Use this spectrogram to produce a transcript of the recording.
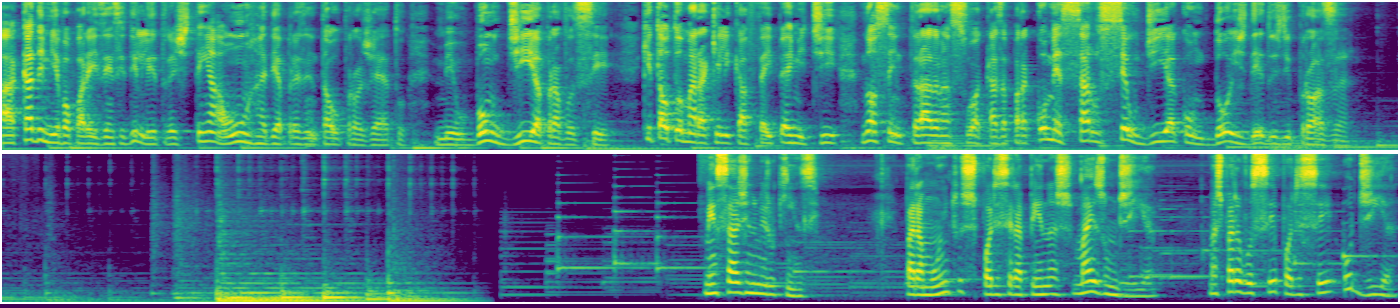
A Academia Valparaísense de Letras tem a honra de apresentar o projeto Meu Bom Dia para Você. Que tal tomar aquele café e permitir nossa entrada na sua casa para começar o seu dia com dois dedos de prosa? Mensagem número 15. Para muitos pode ser apenas mais um dia, mas para você pode ser o dia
